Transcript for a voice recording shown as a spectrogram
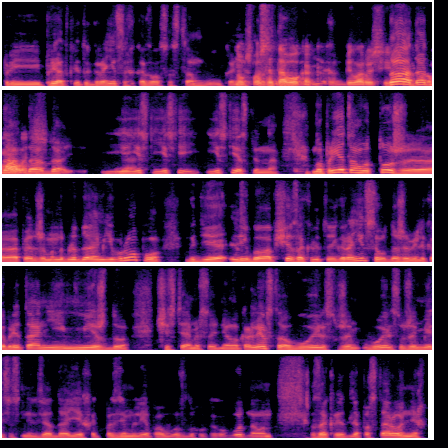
при, при открытых границах оказался Стамбул. Ну, Конечно, ну, после того, как в Да, да, да, да, да. Да. Есть, естественно. Но при этом вот тоже, опять же, мы наблюдаем Европу, где либо вообще закрытые границы, вот даже в Великобритании между частями Соединенного Королевства, в Уэльс уже, в Уэльс уже месяц нельзя доехать по земле, по воздуху, как угодно, он закрыт для посторонних.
